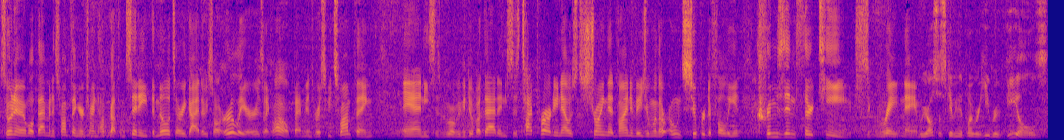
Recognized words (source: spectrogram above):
So anyway, while Batman and Swamp Thing are trying to help Gotham City, the military guy that we saw earlier is like, "Oh, Batman's rescued Swamp Thing," and he says, "What are we gonna do about that?" And he says, "Top priority now is destroying that Vine invasion with our own super defoliant, Crimson 13, which is a great name." We're also skipping the point where he reveals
